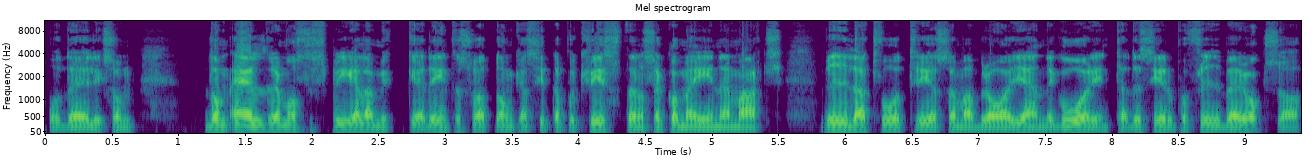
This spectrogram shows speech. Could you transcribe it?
och det är liksom de äldre måste spela mycket. Det är inte så att de kan sitta på kvisten och sen komma in en match, vila två, tre som var bra igen. Det går inte. Det ser du på Friberg också.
